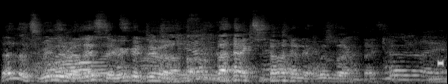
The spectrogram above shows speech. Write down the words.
That looks really realistic. We could do a Yeah. back shot and it would look like Totally.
